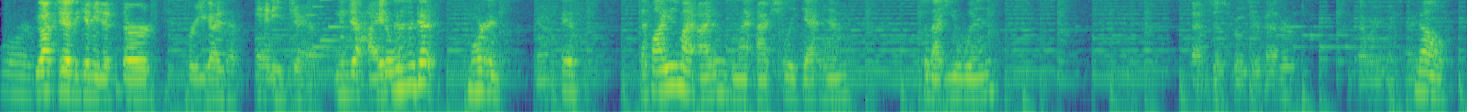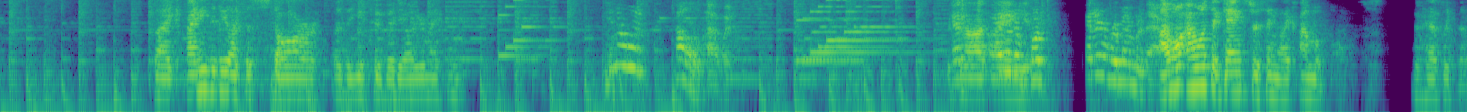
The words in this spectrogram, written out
Or You actually have to get me to third for you guys have any chance. Ninja Hideaway? this is good, Morgan. If if I use my items and I actually get him, so that you win. that just proves you're better. Is that what you're gonna say? No. Like I need to be like the star of the YouTube video you're making. You know what? I'll allow it. If not, I, I didn't put. I don't remember that. I want I want the gangster thing like I'm a boss. It has like the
